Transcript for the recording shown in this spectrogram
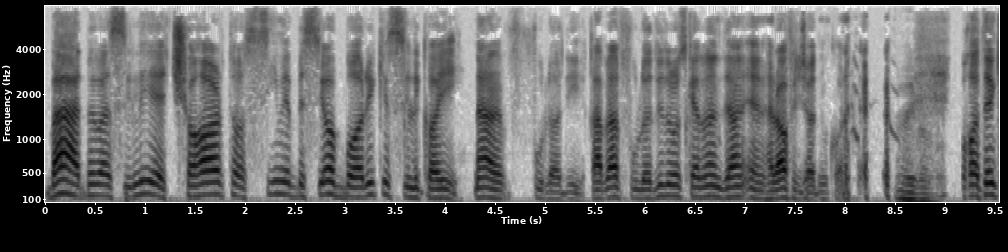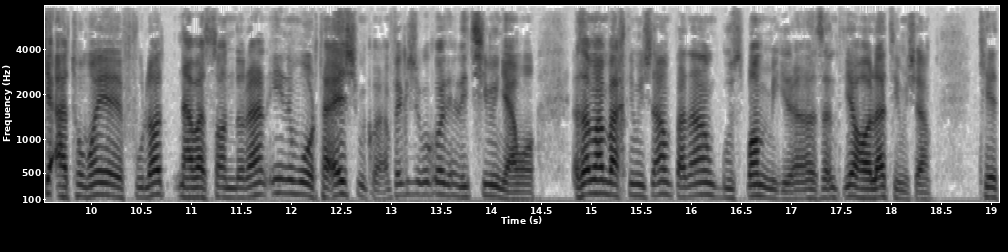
بعد به وسیله چهار تا سیم بسیار باریک سیلیکایی نه فولادی. قبلا فولادی درست کردن دیدن انحراف ایجاد می‌کنه. به خاطر اینکه اتمای فولاد نوسان دارن اینو مرتعش می‌کنن. فکرشو بکن یعنی چی میگم. و اصلا من وقتی میشم بدنم گوسپام می‌گیره. اصلا یه حالتی میشم که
